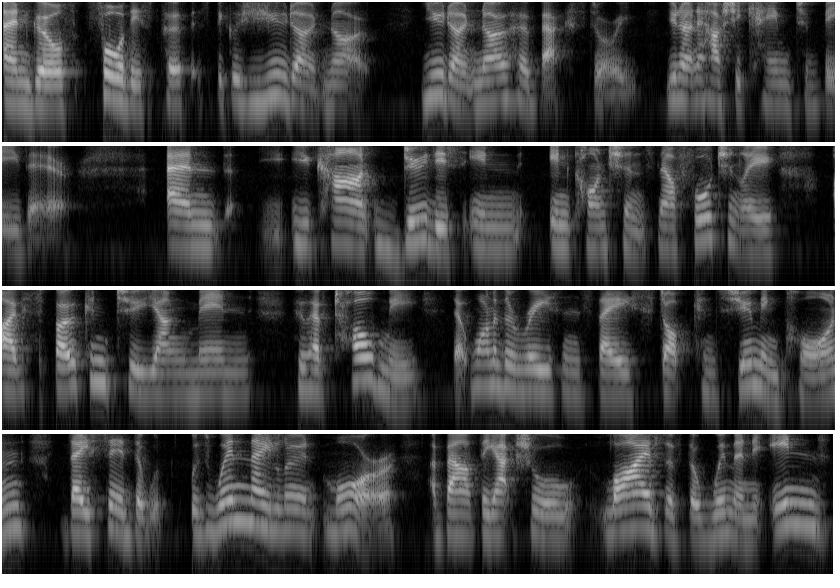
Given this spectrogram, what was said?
and girls for this purpose because you don't know. You don't know her backstory. You don't know how she came to be there. And you can't do this in, in conscience. Now, fortunately, I've spoken to young men who have told me that one of the reasons they stopped consuming porn, they said that was when they learned more about the actual lives of the women in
